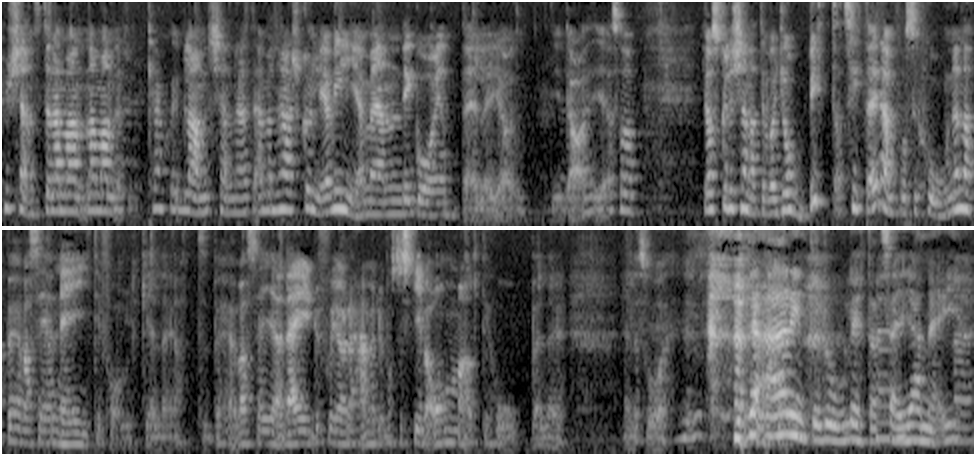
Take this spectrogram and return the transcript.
Hur känns det när man, när man kanske ibland känner att men här skulle jag vilja men det går inte? Eller jag, ja, alltså, jag skulle känna att det var jobbigt att sitta i den positionen att behöva säga nej till folk eller att behöva säga nej du får göra det här men du måste skriva om alltihop eller, eller så. Det är inte roligt att Nej. säga nej. Nej.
